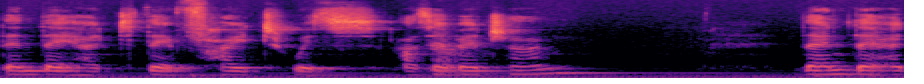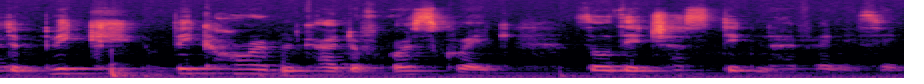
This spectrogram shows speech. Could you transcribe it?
Then they had their fight with Azerbaijan. Then they had a big, big, horrible kind of earthquake. So they just didn't have anything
